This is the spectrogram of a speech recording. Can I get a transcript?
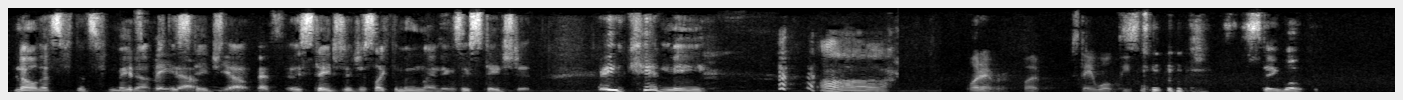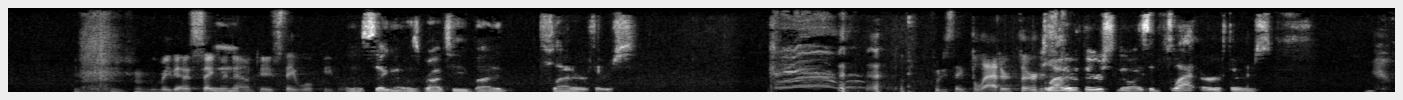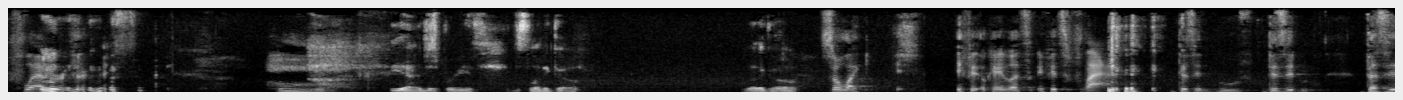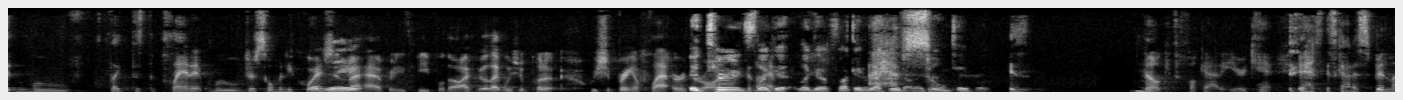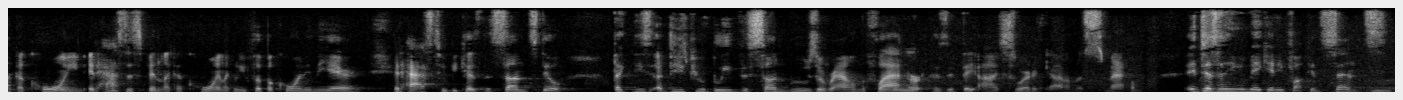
No, that's that's made It's up. made they up. staged Yeah, that. that's- They staged it just like the moon landings. They staged it. Are you kidding me? Ah, Whatever, but stay woke, people. stay woke. we make that a segment nowadays. Stay woke, people. And the segment was brought to you by flat earthers. What do you say, bladder thirst? Bladder thirst? No, I said flat earthers. Flat earthers. Yeah, just breathe. Just let it go. Let it go. so like, if it okay, let's if it's flat, does it move? Does it does it move? Like, does the planet move? There's so many questions Right. I have for these people, though. I feel like we should put a we should bring a flat earther It on here, turns like have- a like a fucking record on a so- turntable. is no, get the fuck out of here. It can't. It has, it's got to spin like a coin. It has to spin like a coin, like when you flip a coin in the air. It has to because the sun still. Like these, uh, these people believe the sun moves around the flat Earth. Because if they, I swear to God, I'm gonna smack them. It doesn't even make any fucking sense.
